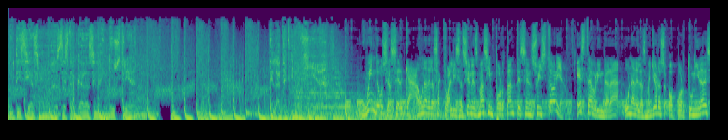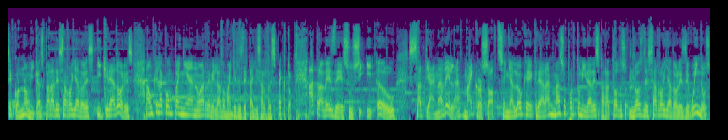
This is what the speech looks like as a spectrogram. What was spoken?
Noticias más destacadas en la industria Windows se acerca a una de las actualizaciones más importantes en su historia. Esta brindará una de las mayores oportunidades económicas para desarrolladores y creadores, aunque la compañía no ha revelado mayores detalles al respecto. A través de su CEO, Satya Nadella, Microsoft señaló que crearán más oportunidades para todos los desarrolladores de Windows,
